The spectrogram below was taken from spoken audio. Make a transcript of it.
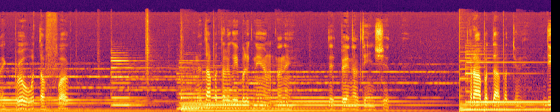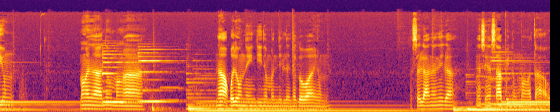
Like, bro, what the fuck? Dapat talaga ibalik na yung, ano eh, death penalty and shit. Karapat dapat yun eh. Hindi yung mga na, ano, mga nakakulong na hindi naman nila nagawa yung kasalanan nila na sinasabi ng mga tao.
